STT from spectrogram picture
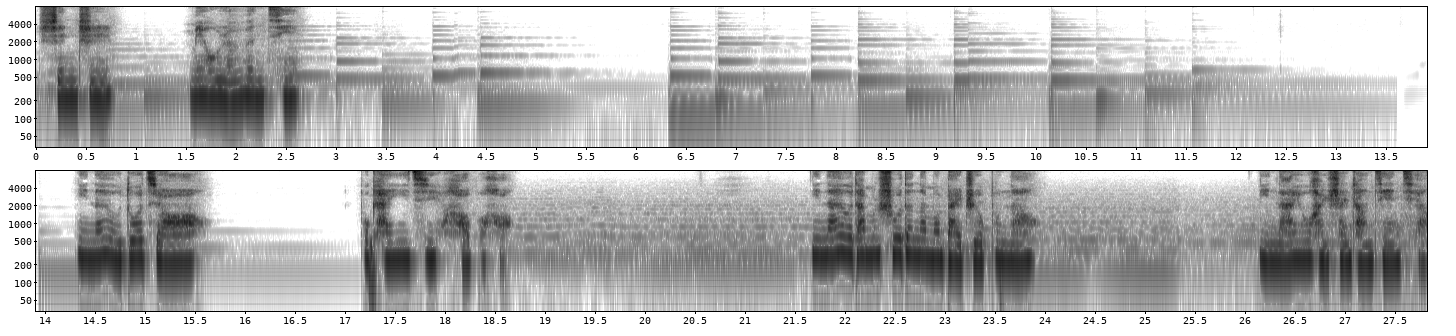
甚至没有人问津。你能有多骄傲？不堪一击，好不好？你哪有他们说的那么百折不挠？你哪有很擅长坚强？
